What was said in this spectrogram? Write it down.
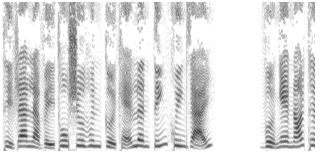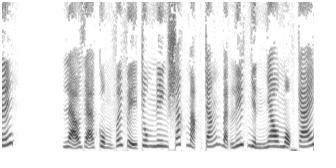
thì ra là vị thu sư huynh cười khẽ lên tiếng khuyên giải. Vừa nghe nói thế. Lão giả cùng với vị trung niên sắc mặt trắng bạch liếc nhìn nhau một cái.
